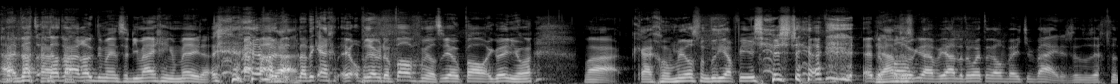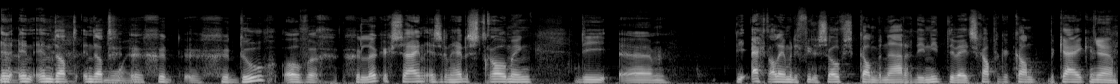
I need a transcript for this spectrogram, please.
Ja. Eh, dat, dat waren ook de mensen die mij gingen mailen. Dat, dat ik echt op een gegeven moment Paul. Zei, Yo, Paul, ik weet niet hoor. Maar ik krijg gewoon mails van drie A4'tjes. en dan Ja, dus- ook van, ja, dat hoort er wel een beetje bij. Dus dat was echt een... In, in, in dat, in dat Mooi. eh, gedoe over gelukkig zijn is er een hele stroming die, ehm, die echt alleen maar de filosofische kant benadert, die niet de wetenschappelijke kant bekijken.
